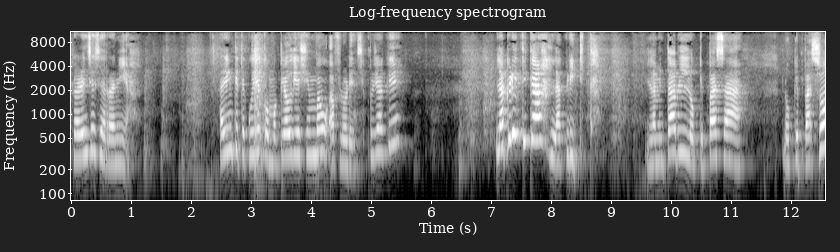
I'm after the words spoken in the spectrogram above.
Florencia Serranía. Alguien que te cuide como Claudia Sheinbaum a Florencia. Pues ya que la crítica, la crítica. Lamentable lo que pasa, lo que pasó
